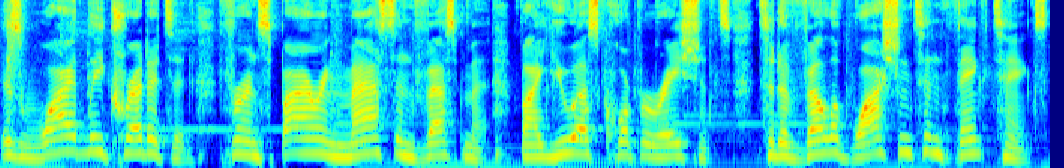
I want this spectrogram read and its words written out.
is widely credited for inspiring mass investment by U.S. corporations to develop Washington think tanks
